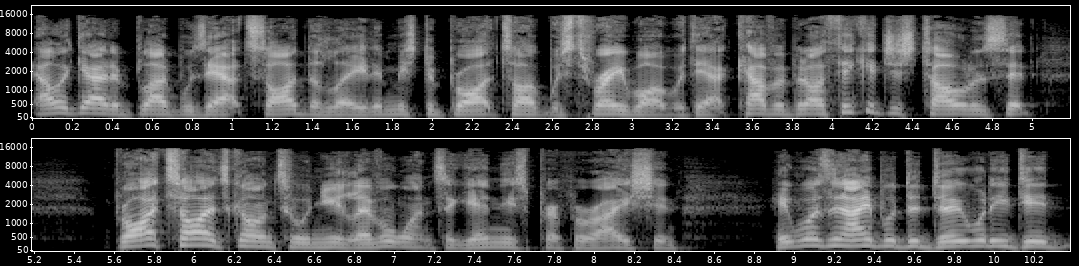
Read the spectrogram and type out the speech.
Alligator Blood was outside the lead, and Mr. Brightside was three wide without cover. But I think it just told us that Brightside's gone to a new level once again this preparation. He wasn't able to do what he did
